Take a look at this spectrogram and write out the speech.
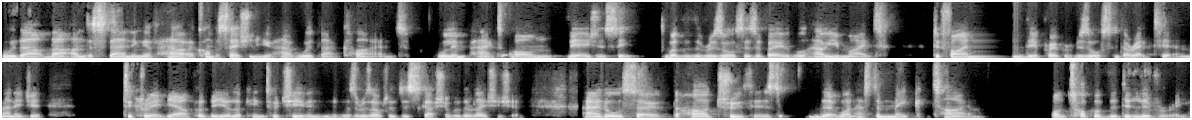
without that understanding of how a conversation that you have with that client will impact on the agency, whether the resource is available, how you might define the appropriate resource and direct it and manage it to create the output that you're looking to achieve in, as a result of discussion with the relationship. And also, the hard truth is that one has to make time on top of the delivery,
